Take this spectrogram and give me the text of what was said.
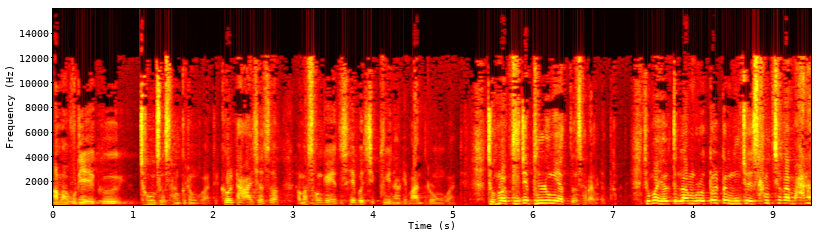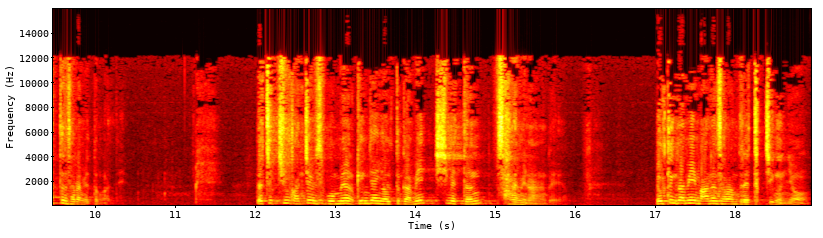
아마 우리의 그 정서상 그런 것 같아요. 그걸 다 아셔서 아마 성경에도 세 번씩 부인하게 만들어 놓은 것 같아요. 정말 구제불능이었던 사람이었던 것 같아요. 정말 열등감으로 똘똘 뭉쳐 상처가 많았던 사람이었던 것 같아요. 즉 지구 관점에서 보면 굉장히 열등감이 심했던 사람이라는 거예요. 열등감이 많은 사람들의 특징은요,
